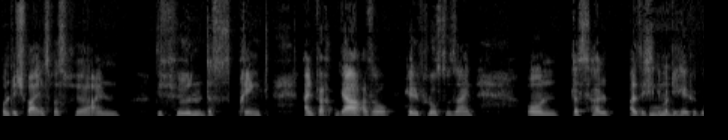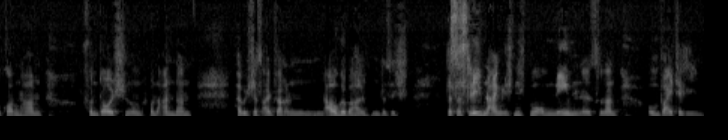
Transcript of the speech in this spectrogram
Und ich weiß, was für ein Gefühl das bringt, einfach, ja, also hilflos zu sein. Und deshalb, als ich immer Hm. die Hilfe bekommen habe von Deutschen und von anderen, habe ich das einfach im Auge behalten, dass ich, dass das Leben eigentlich nicht nur um Nehmen ist, sondern um Weitergeben.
